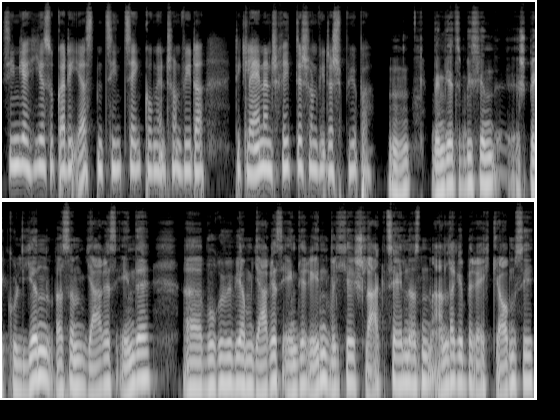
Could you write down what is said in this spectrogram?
sind ja hier sogar die ersten Zinssenkungen schon wieder, die kleinen Schritte schon wieder spürbar. Mhm. Wenn wir jetzt ein bisschen spekulieren, was am Jahresende, äh, worüber wir am Jahresende reden, welche Schlagzeilen aus dem Anlagebereich glauben Sie,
